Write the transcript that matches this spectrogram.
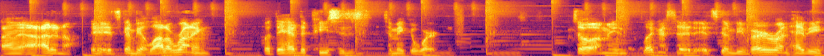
I mean, I, I don't know. It- It's going to be a lot of running, but they have the pieces to make it work. So, I mean, like I said, it's going to be very run heavy.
